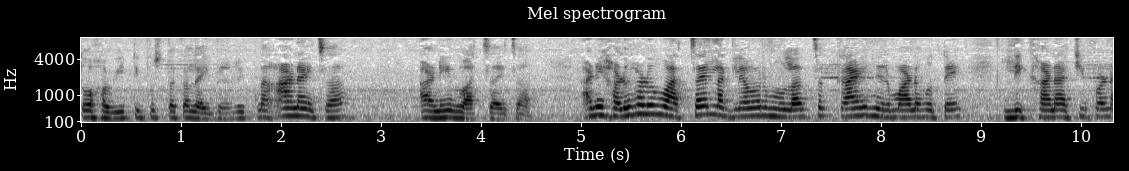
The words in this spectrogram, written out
तो हवी ती पुस्तकं लायब्ररीतनं आणायचा आणि वाचायचा. आणि हळूहळू वाचायला लागल्यावर मुलांचं काय निर्माण होते? लिखाणाची पण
